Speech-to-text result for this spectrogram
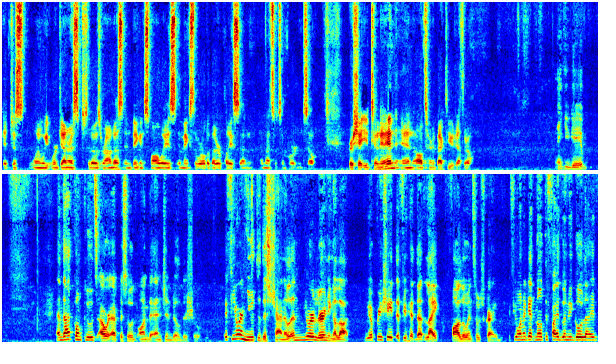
it just when we, we're generous to those around us in big and small ways, it makes the world a better place and, and that's what's important. So appreciate you tuning in and I'll turn it back to you, Jethro. Thank you, Gabe. And that concludes our episode on the Engine Builder Show. If you are new to this channel and you're learning a lot, we appreciate if you hit that like, follow, and subscribe. If you want to get notified when we go live,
